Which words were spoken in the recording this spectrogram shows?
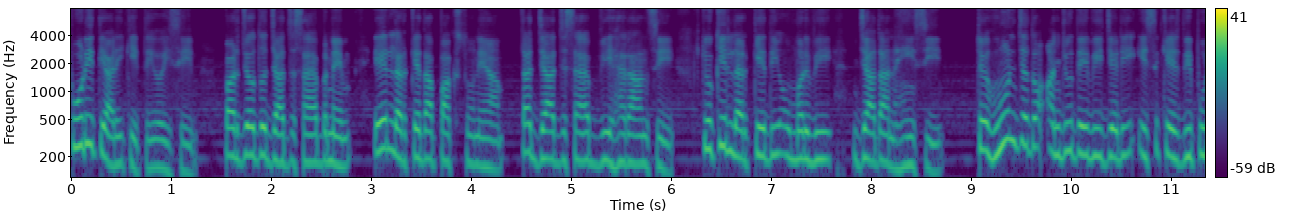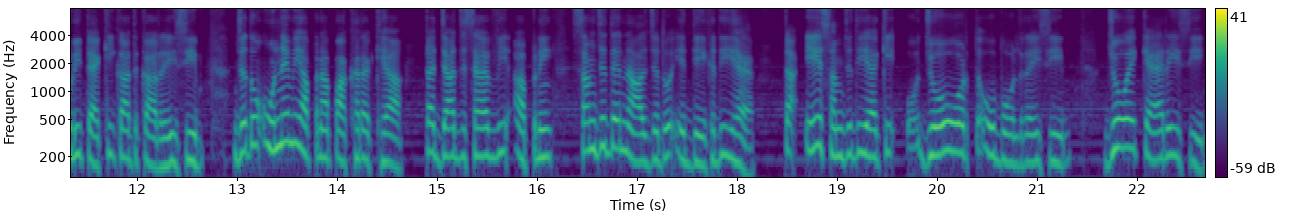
ਪੂਰੀ ਤਿਆਰੀ ਕੀਤੀ ਹੋਈ ਸੀ। ਪਰ ਜਦੋਂ ਜੱਜ ਸਾਹਿਬ ਨੇ ਇਹ ਲੜਕੇ ਦਾ ਪੱਖ ਸੁਣਿਆ ਤਾਂ ਜੱਜ ਸਾਹਿਬ ਵੀ ਹੈਰਾਨ ਸੀ, ਕਿਉਂਕਿ ਲੜਕੇ ਦੀ ਉਮਰ ਵੀ ਜ਼ਿਆਦਾ ਨਹੀਂ ਸੀ। ਤੇ ਹੁਣ ਜਦੋਂ ਅੰਜੂ ਦੇਵੀ ਜਿਹੜੀ ਇਸ ਕੇਸ ਦੀ ਪੂਰੀ ਤਹਿਕੀਕਾਤ ਕਰ ਰਹੀ ਸੀ, ਜਦੋਂ ਉਹਨੇ ਵੀ ਆਪਣਾ ਪੱਖ ਰੱਖਿਆ, ਤਾਂ ਜੱਜ ਸਾਹਿਬ ਵੀ ਆਪਣੀ ਸਮਝ ਦੇ ਨਾਲ ਜਦੋਂ ਇਹ ਦੇਖਦੀ ਹੈ, ਤਾਂ ਇਹ ਸਮਝਦੀ ਹੈ ਕਿ ਜੋ ਔਰਤ ਉਹ ਬੋਲ ਰਹੀ ਸੀ, ਜੋ ਇਹ ਕਹਿ ਰਹੀ ਸੀ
